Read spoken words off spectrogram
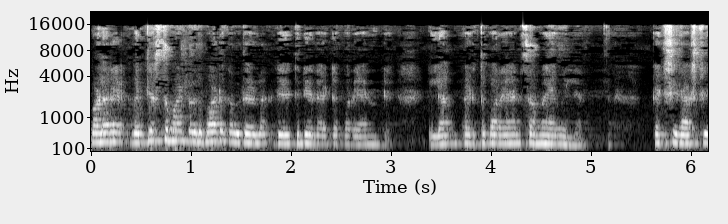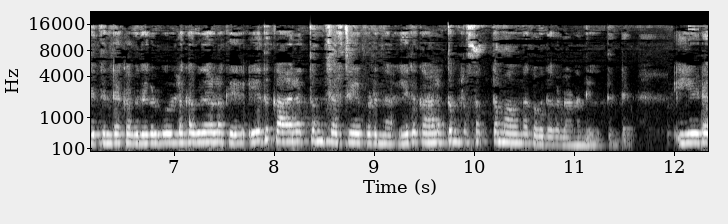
വളരെ വ്യത്യസ്തമായിട്ടുള്ള ഒരുപാട് കവിതകൾ അദ്ദേഹത്തിന്റെതായിട്ട് പറയാനുണ്ട്. എല്ലാം എടുത്തു പറയാൻ സമയമില്ല. കക്ഷി രാഷ്ട്രീയത്തിന്റെ കവിതകൾ പോലുള്ള കവിതകളൊക്കെ ഏത് കാലത്തും ചർച്ച ചെയ്യപ്പെടുന്ന ഏത് കാലത്തും പ്രസക്തമാവുന്ന കവിതകളാണ് അദ്ദേഹത്തിന്റെ. ഈയിടെ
